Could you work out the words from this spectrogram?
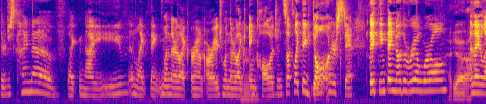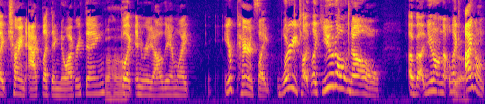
they're just kind of like naive and like think when they're like around our age when they're like Mm. in college and stuff like they don't Yeah. understand. They think they know the real world. yeah. and they like try and act like they know everything Uh-huh. but like in reality i'm like your parents like what are you talking like you don't know about you don't know like Yeah. i don't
